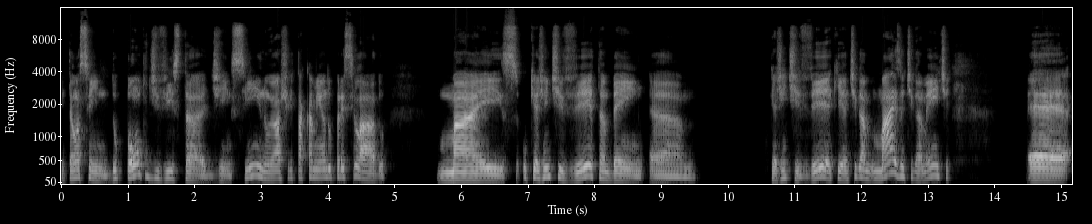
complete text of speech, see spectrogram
Então, assim, do ponto de vista de ensino, eu acho que está caminhando para esse lado. Mas o que a gente vê também, uh, o que a gente vê é que antiga, mais antigamente, é,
